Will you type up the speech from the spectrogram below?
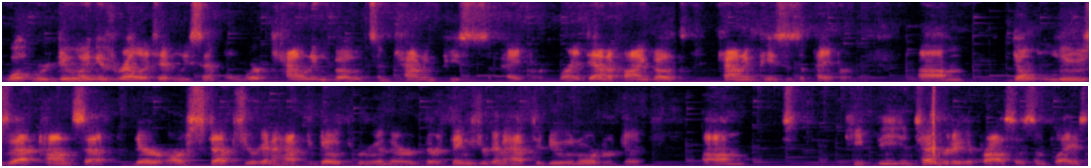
What we're doing is relatively simple. We're counting votes and counting pieces of paper. We're identifying votes, counting pieces of paper. Don't lose that concept. There are steps you're going to have to go through, and there, there are things you're going to have to do in order to um, keep the integrity of the process in place.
